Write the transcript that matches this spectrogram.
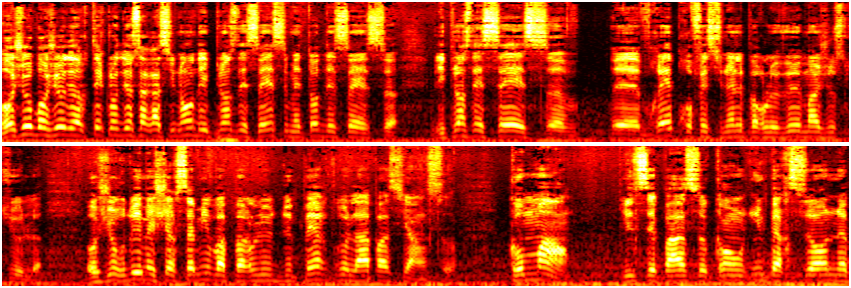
Bonjour, bonjour, docteur Claudio Saracino de l'hypnose DCS, méthode DCS. L'hypnose DCS, euh, vrai professionnel par le vœu majuscule. Aujourd'hui, mes chers amis, on va parler de perdre la patience. Comment il se passe quand une personne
